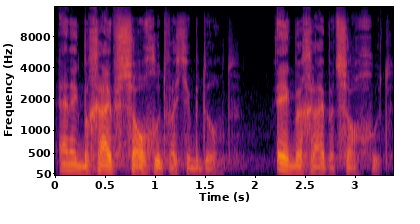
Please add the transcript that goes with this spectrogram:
En ik begrijp zo goed wat je bedoelt. Ik begrijp het zo goed.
